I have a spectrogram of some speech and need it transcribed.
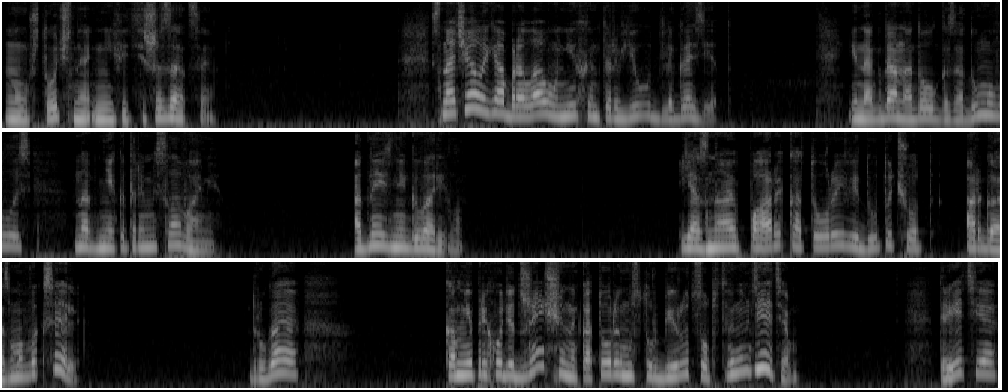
Ну уж точно не фетишизация. Сначала я брала у них интервью для газет. Иногда надолго задумывалась над некоторыми словами. Одна из них говорила. «Я знаю пары, которые ведут учет оргазма в Excel». Другая — Ко мне приходят женщины, которые мастурбируют собственным детям. Третья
